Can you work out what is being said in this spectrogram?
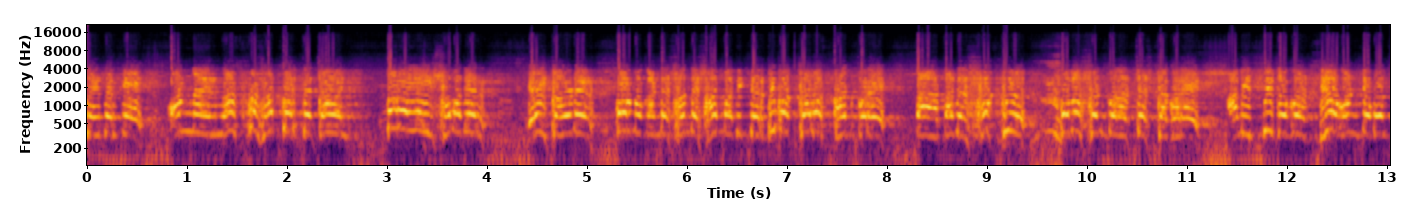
যারা অন্যায়ের রাজপ্রসাদ করতে চায় তারা এই সমাজের, এই ধরনের কর্মকাণ্ডের সঙ্গে সাংবাদিকদের বিপক্ষে অবস্থান করে, তা তাদের শক্তি প্রদর্শন করার চেষ্টা করে। আমি দৃঢ় কণ্ঠে বলতে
